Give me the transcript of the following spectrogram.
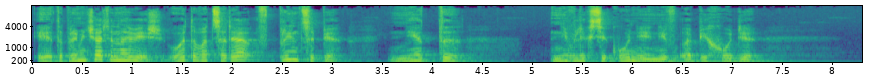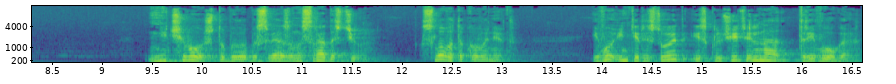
И это примечательная вещь. У этого царя, в принципе, нет ни в лексиконе, ни в обиходе ничего, что было бы связано с радостью. Слова такого нет. Его интересует исключительно тревога.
